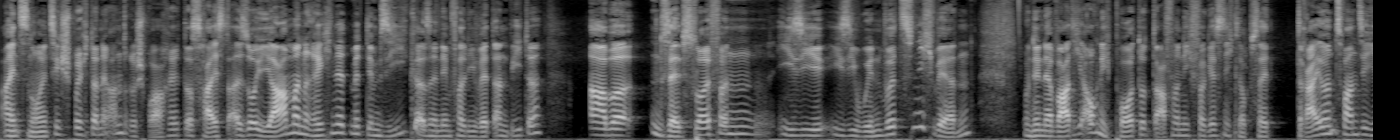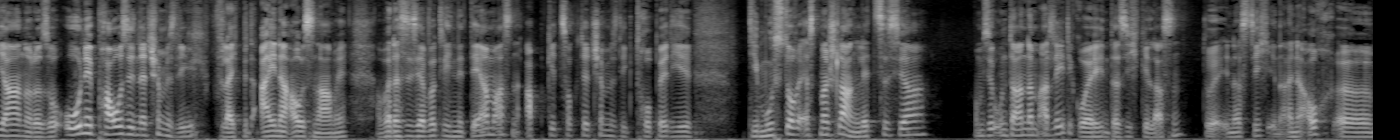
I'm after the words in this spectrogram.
1,90 spricht eine andere Sprache. Das heißt also, ja, man rechnet mit dem Sieg, also in dem Fall die Wettanbieter, aber ein Selbstläufer, ein easy, easy Win wird's nicht werden. Und den erwarte ich auch nicht. Porto darf man nicht vergessen. Ich glaube, seit 23 Jahren oder so, ohne Pause in der Champions League. Vielleicht mit einer Ausnahme. Aber das ist ja wirklich eine dermaßen abgezockte Champions League Truppe, die, die muss doch erstmal schlagen. Letztes Jahr haben sie unter anderem Atletico hinter sich gelassen. Du erinnerst dich, in einer auch äh,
